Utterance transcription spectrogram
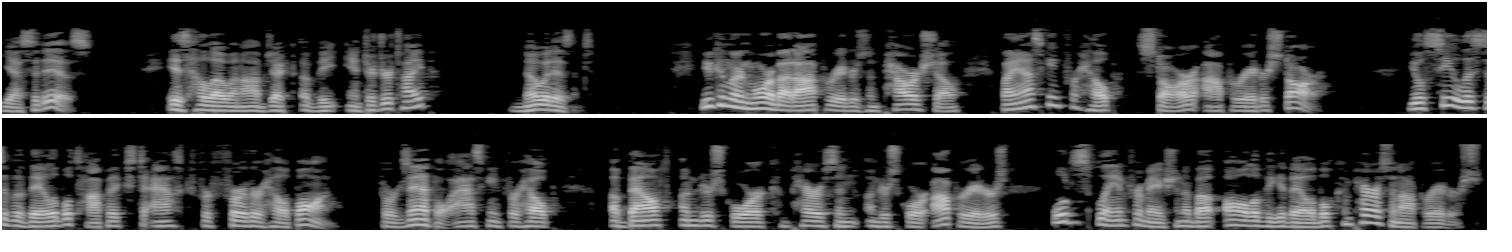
Yes, it is. Is hello an object of the integer type? No, it isn't. You can learn more about operators in PowerShell by asking for help star operator star. You'll see a list of available topics to ask for further help on. For example, asking for help about underscore comparison underscore operators will display information about all of the available comparison operators.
